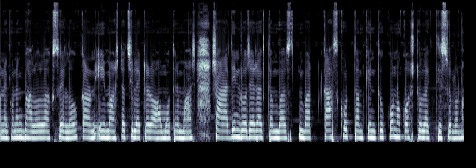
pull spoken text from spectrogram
অনেক অনেক ভালো লাগছিল, কারণ এই মাসটা ছিল একটা রহমতের মাস। সারাদিন রোজা রাখতাম, বাস বাট কাজ করতাম, কিন্তু কোনো কষ্ট লাগতেছিল না।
